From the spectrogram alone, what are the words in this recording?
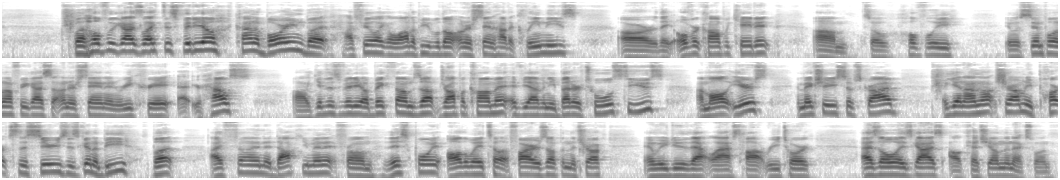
But hopefully you guys like this video. Kind of boring, but I feel like a lot of people don't understand how to clean these or they overcomplicate it. Um, so hopefully it was simple enough for you guys to understand and recreate at your house. Uh, give this video a big thumbs up. Drop a comment if you have any better tools to use. I'm all ears. And make sure you subscribe. Again, I'm not sure how many parts this series is going to be, but I plan to document it from this point all the way till it fires up in the truck and we do that last hot retorque. As always, guys, I'll catch you on the next one.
